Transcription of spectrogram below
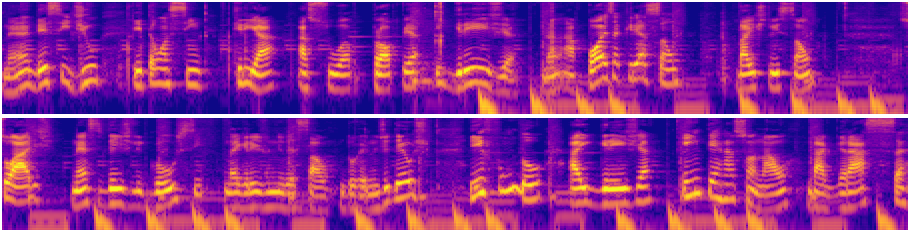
né? Decidiu então assim criar a sua própria igreja. Né? Após a criação da instituição, Soares né, se desligou-se da Igreja Universal do Reino de Deus e fundou a Igreja Internacional da Graça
